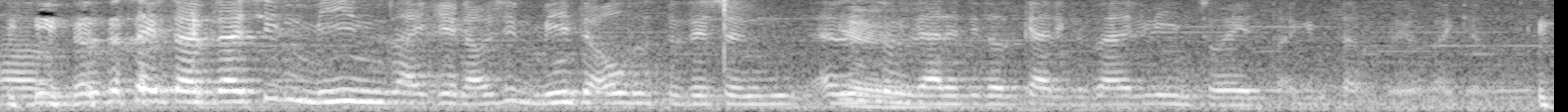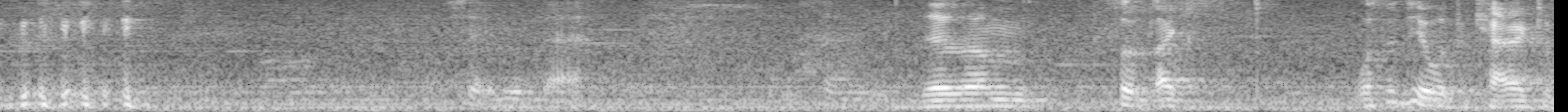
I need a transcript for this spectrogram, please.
Um, at the same time, but she didn't mean like you know she mean to hold this position. And Yeah. similarity to those characters. I really enjoyed like in terms of like, it have that. There's um so like what's the deal with the character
